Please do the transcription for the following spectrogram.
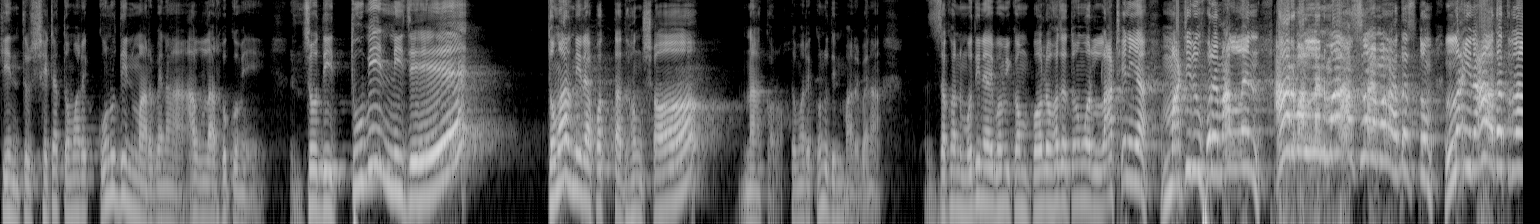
কিন্তু সেটা তোমারে কোনোদিন মারবে না আল্লাহর হুকুমে। যদি তুমি নিজে তোমার নিরাপত্তা ধ্বংস না করো, তোমারে কোনোদিন মারবে না। যখন মদিনায় ভূমিকম্প হলো হজরত ওমর লাঠি নিয়ে মাটির উপরে মারলেন, আর বললেন, মা আসরা মা আদাস্তুম, লাইন আদাতনা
